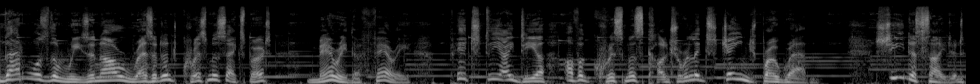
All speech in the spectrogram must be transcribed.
that was the reason our resident Christmas expert, Mary the Fairy, pitched the idea of a Christmas cultural exchange program. She decided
